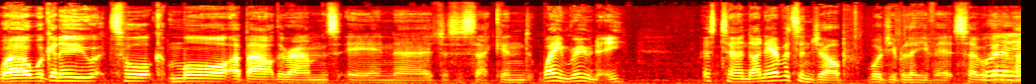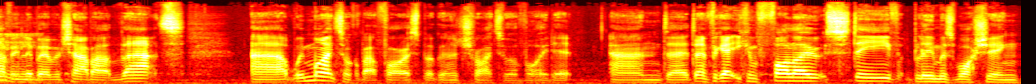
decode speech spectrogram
Well, we're going to talk more about the Rams in uh, just a second. Wayne Rooney has turned down the Everton job, would you believe it? So we're going to have a little bit of a chat about that. Uh, we might talk about Forest, but we're going to try to avoid it. And uh, don't forget, you can follow Steve Bloomer's Washing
